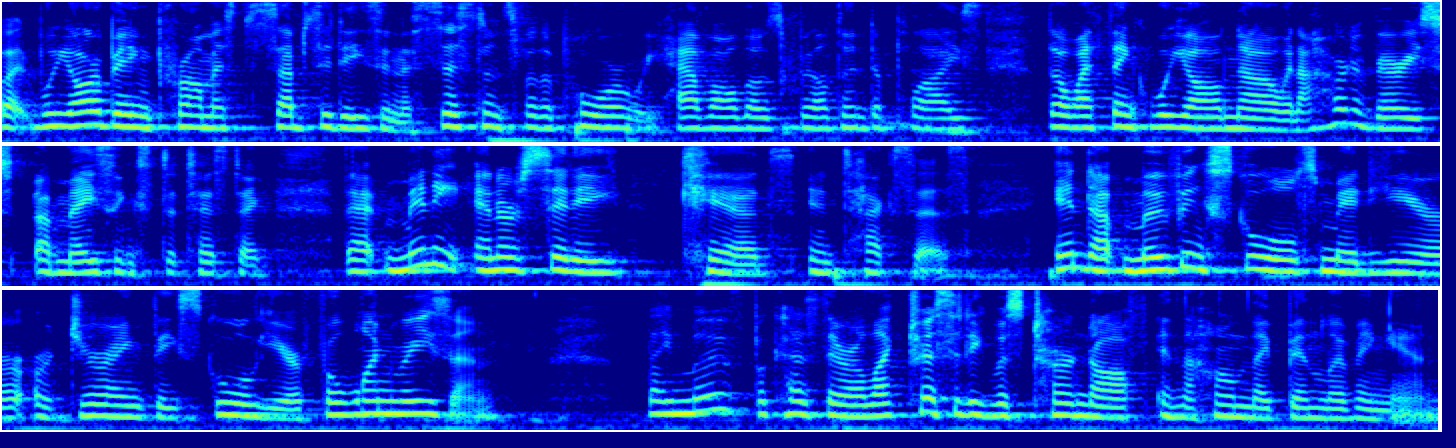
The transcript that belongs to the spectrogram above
But we are being promised subsidies and assistance for the poor. We have all those built into place. Though I think we all know, and I heard a very amazing statistic, that many inner city kids in Texas end up moving schools mid-year or during the school year for one reason. They move because their electricity was turned off in the home they've been living in.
